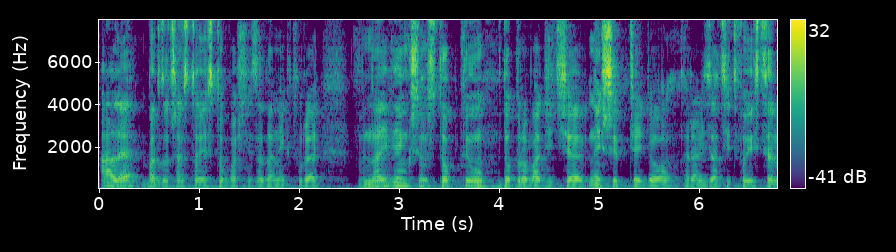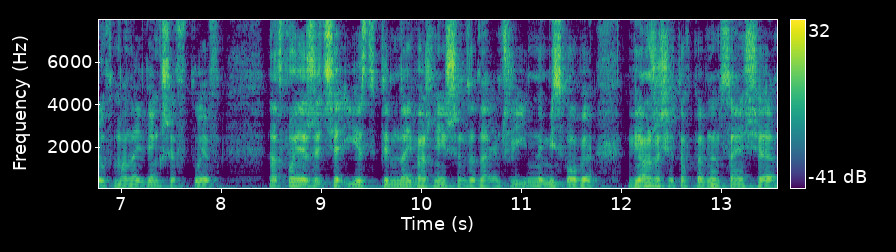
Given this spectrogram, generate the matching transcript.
ale bardzo często jest to właśnie zadanie, które w największym stopniu doprowadzi Cię najszybciej do realizacji Twoich celów, ma największy wpływ na Twoje życie i jest tym najważniejszym zadaniem. Czyli innymi słowy, wiąże się to w pewnym sensie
